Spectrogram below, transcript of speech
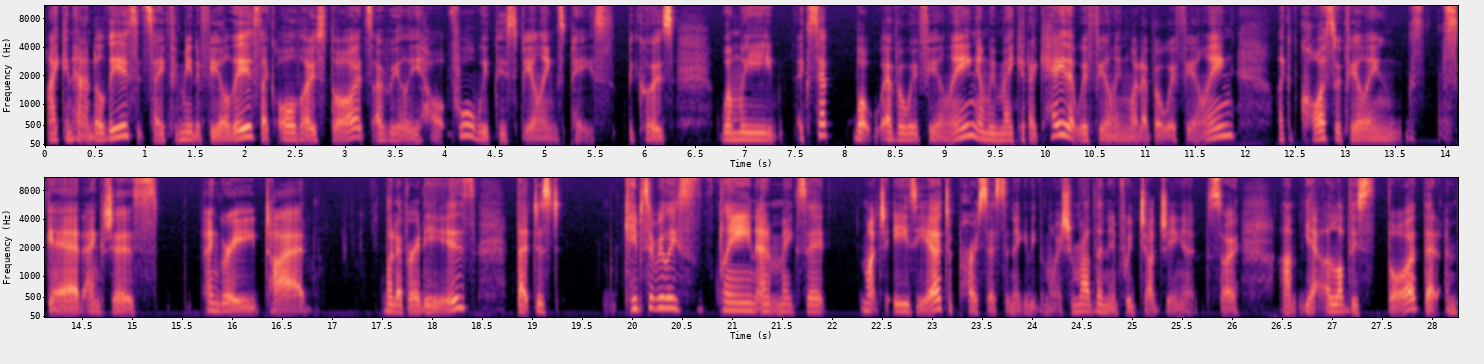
I can handle this. It's safe for me to feel this. Like all those thoughts are really helpful with this feelings piece because when we accept whatever we're feeling and we make it okay that we're feeling whatever we're feeling, like, of course, we're feeling scared, anxious, angry, tired, whatever it is, that just keeps it really clean and it makes it much easier to process the negative emotion rather than if we're judging it. So, um, yeah, I love this thought that I'm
